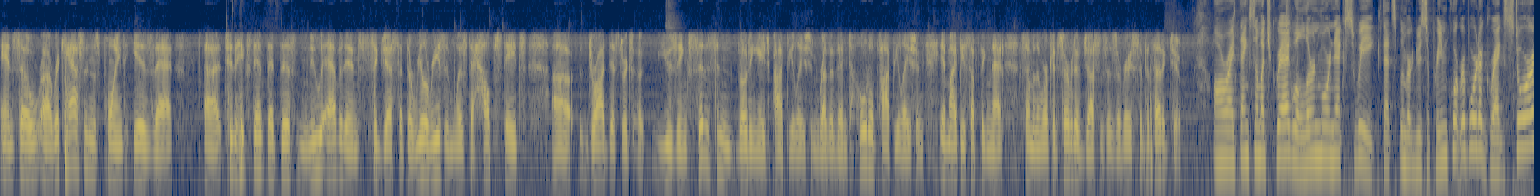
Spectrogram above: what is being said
And so uh, Rick Hasen's point is that uh, to the extent that this new evidence suggests that the real reason was to help states uh, draw districts uh, using citizen voting age population rather than total population, it might be something that some of the more conservative justices are very sympathetic to. All right. Thanks so much, Greg. We'll learn more next week. That's Bloomberg News Supreme Court reporter Greg Stohr.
